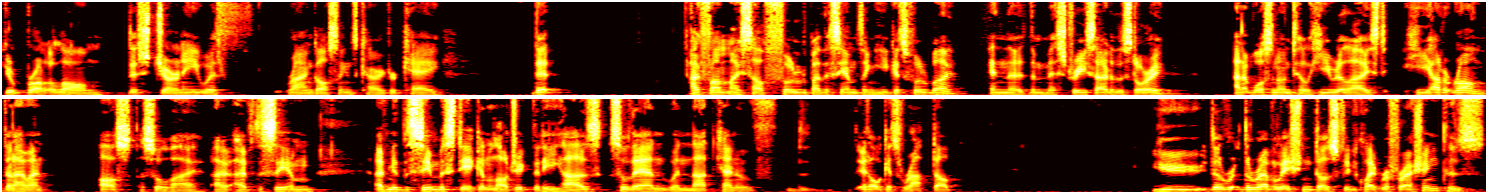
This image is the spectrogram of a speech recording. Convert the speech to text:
you're brought along this journey with Ryan Gosling's character Kay. That I found myself fooled by the same thing he gets fooled by in the, the mystery side of the story. And it wasn't until he realized he had it wrong that I went, oh, so have I. I, I have the same I've made the same mistake in logic that he has. So then when that kind of it all gets wrapped up, you the the revelation does feel quite refreshing because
